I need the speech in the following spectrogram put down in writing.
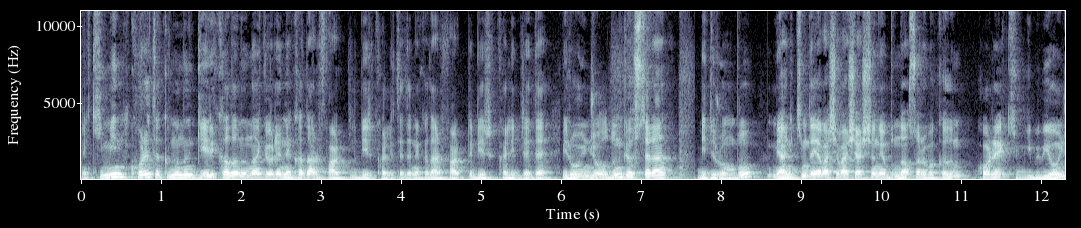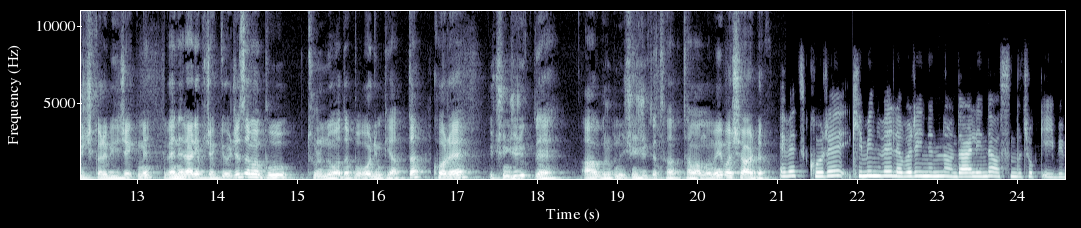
E, Kim'in Kore takımının geri kalanına göre ne kadar farklı bir kalitede, ne kadar farklı bir kalibrede bir oyuncu olduğunu gösteren bir durum bu. Yani Kim de yavaş yavaş yaşlanıyor. Bundan sonra bakalım Kore Kim gibi bir oyuncu çıkarabilecek mi? Ve neler yapacak göreceğiz ama bu turnuvada, bu olimpiyatta Kore üçüncülükle A grubunu üçüncülükle ta- tamamlamayı başardı. Evet Kore Kim'in ve Lavarini'nin önderliğinde aslında çok iyi bir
